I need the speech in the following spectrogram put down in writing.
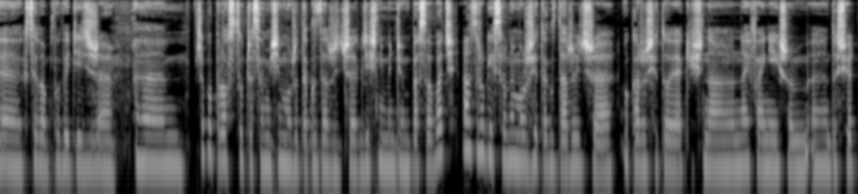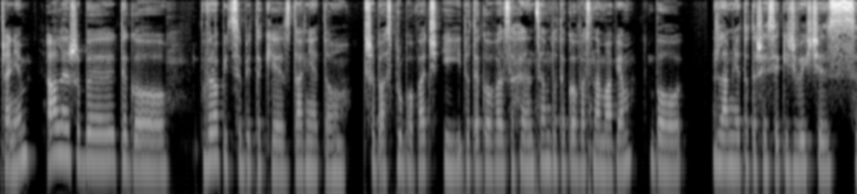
e, chcę Wam powiedzieć, że, e, że po prostu czasami się może tak zdarzyć, że gdzieś nie będziemy pasować, a z drugiej strony może się tak zdarzyć, że okaże się to jakimś na, najfajniejszym e, doświadczeniem, ale żeby tego wyrobić sobie takie zdanie, to trzeba spróbować i do tego Was zachęcam, do tego Was namawiam, bo dla mnie to też jest jakieś wyjście z,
